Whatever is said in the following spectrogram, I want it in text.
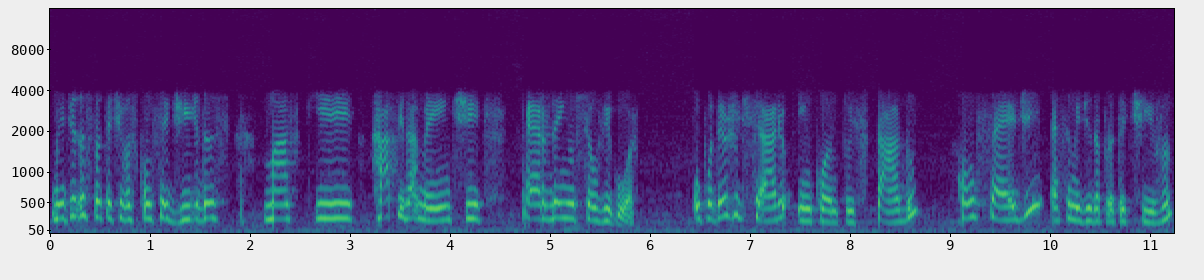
medidas protetivas concedidas, mas que rapidamente perdem o seu vigor. O Poder Judiciário, enquanto Estado, concede essa medida protetiva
